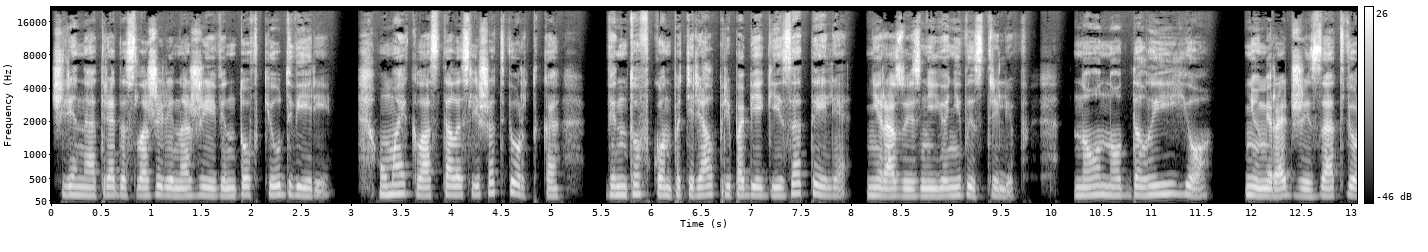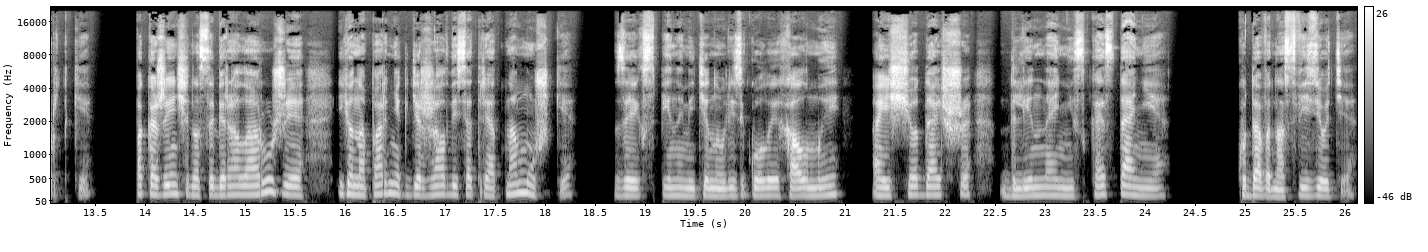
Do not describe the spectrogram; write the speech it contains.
Члены отряда сложили ножи и винтовки у двери. У Майкла осталась лишь отвертка. Винтовку он потерял при побеге из отеля, ни разу из нее не выстрелив. Но он отдал и ее. Не умирать же из-за отвертки. Пока женщина собирала оружие, ее напарник держал весь отряд на мушке. За их спинами тянулись голые холмы, а еще дальше длинное низкое здание. «Куда вы нас везете?»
